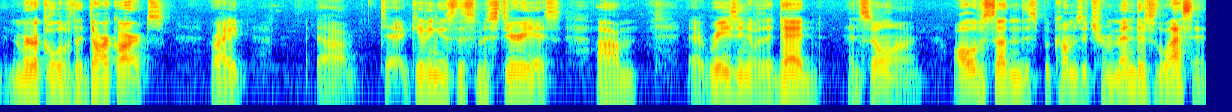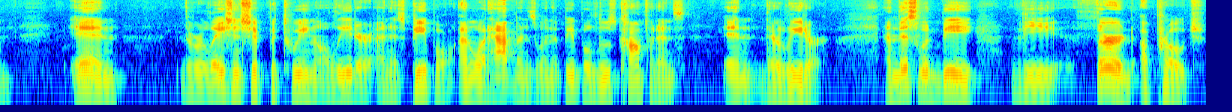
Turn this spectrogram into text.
miracle of the dark arts, right? Um, giving us this mysterious um, uh, raising of the dead and so on. All of a sudden, this becomes a tremendous lesson in the relationship between a leader and his people and what happens when the people lose confidence in their leader. And this would be the third approach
